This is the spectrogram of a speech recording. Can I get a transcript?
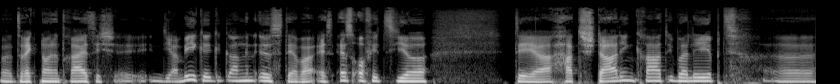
äh, äh, direkt 39 in die Armee gegangen ist, der war SS-Offizier, der hat Stalingrad überlebt, äh,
